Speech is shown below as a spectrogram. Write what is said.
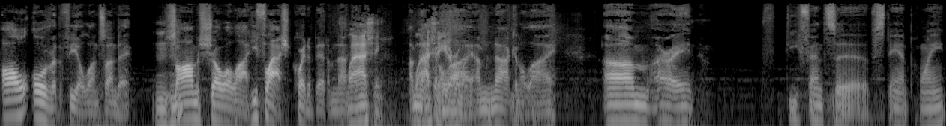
all over the field on Sunday. Saw him show a lot. He flashed quite a bit. I'm not. Flashing, I'm flashing not gonna everyone. lie. I'm not gonna lie. Um. All right. Defensive standpoint.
